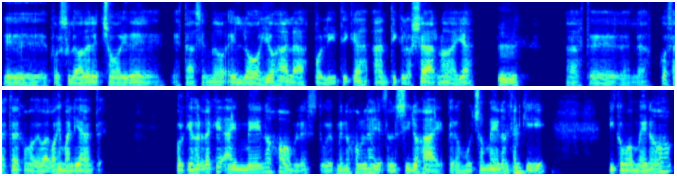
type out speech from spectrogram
eh, por su lado derechoide, está haciendo elogios a las políticas anticlochar, ¿no? De allá. Este, las cosas estas como de vagos y maleantes. Porque es verdad que hay menos homeless, tú ves menos homeless sí los hay, pero mucho menos que aquí, y como menos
